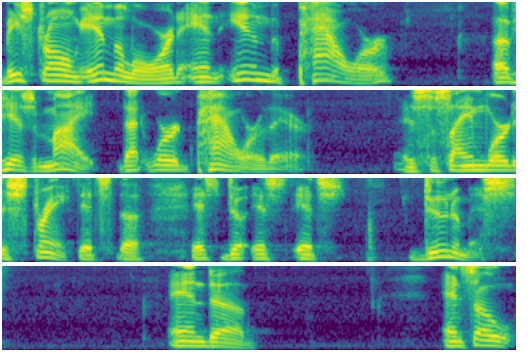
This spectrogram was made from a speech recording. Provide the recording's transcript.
Be strong in the Lord and in the power of his might. That word power there is the same word as strength. It's the, it's, it's, it's dunamis. And, uh, and so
